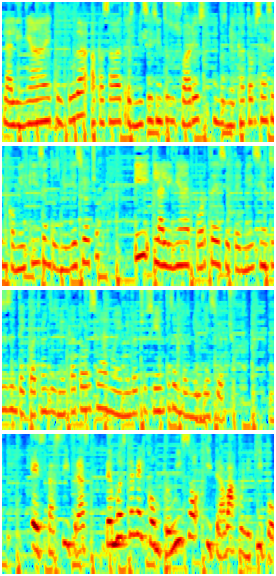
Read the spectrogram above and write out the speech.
La línea de cultura ha pasado de 3.600 usuarios en 2014 a 5.015 en 2018 y la línea de deporte de 7.164 en 2014 a 9.800 en 2018. Estas cifras demuestran el compromiso y trabajo en equipo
